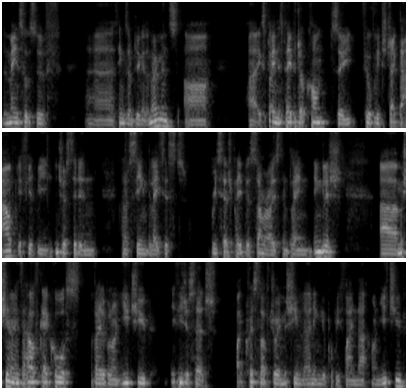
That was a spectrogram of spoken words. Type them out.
the main sorts of uh, things I'm doing at the moment are uh, explainthispaper.com. So feel free to check that out if you'd be interested in kind of seeing the latest research papers summarized in plain English. Uh, machine learning for healthcare course available on YouTube. If you just search like Chris Lovejoy machine learning, you'll probably find that on YouTube.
